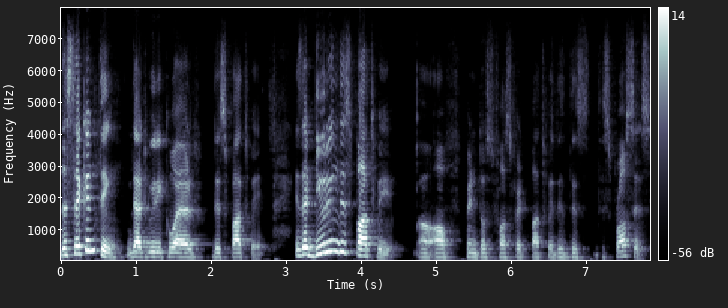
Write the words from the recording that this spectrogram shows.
The second thing that we require this pathway is that during this pathway uh, of pentose phosphate pathway, this, this, this process,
